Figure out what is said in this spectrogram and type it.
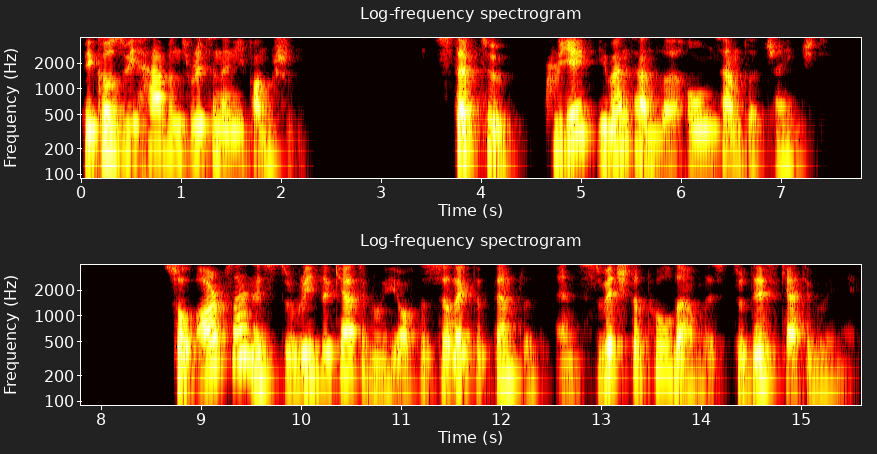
because we haven't written any function. Step 2. Create event handler on template changed. So our plan is to read the category of the selected template and switch the pull down list to this category name.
